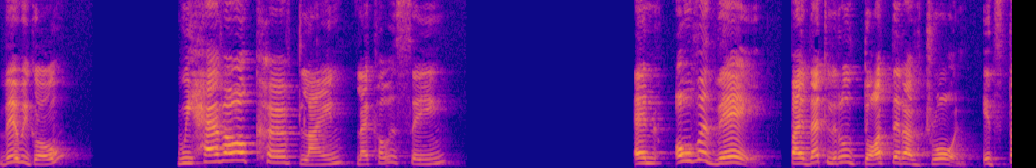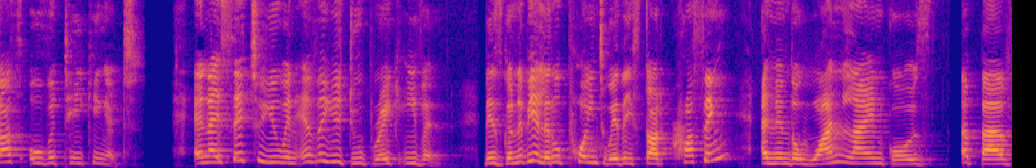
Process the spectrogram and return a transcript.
There we go. We have our curved line, like I was saying, and over there, by that little dot that I've drawn, it starts overtaking it. And I said to you, whenever you do break even, there's going to be a little point where they start crossing, and then the one line goes above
